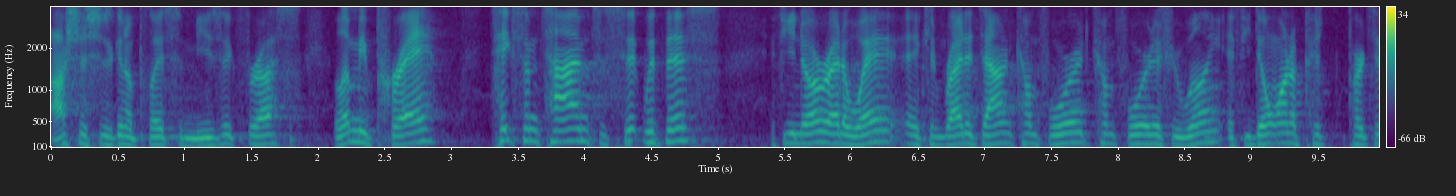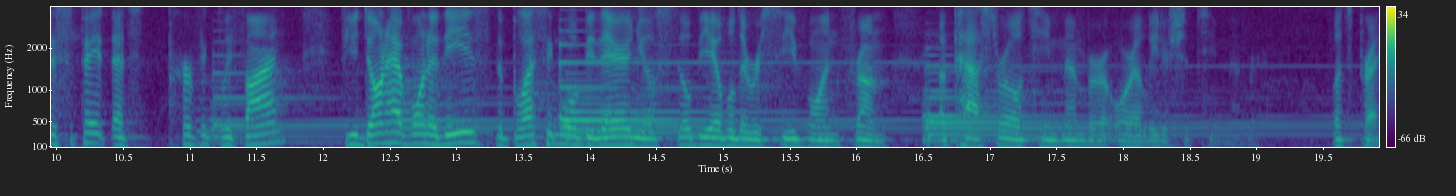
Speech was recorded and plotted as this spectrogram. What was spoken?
Ashish is going to play some music for us. Let me pray. Take some time to sit with this. If you know right away and can write it down, come forward. Come forward if you're willing. If you don't want to participate, that's perfectly fine. If you don't have one of these, the blessing will be there and you'll still be able to receive one from a pastoral team member or a leadership team member. Let's pray.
